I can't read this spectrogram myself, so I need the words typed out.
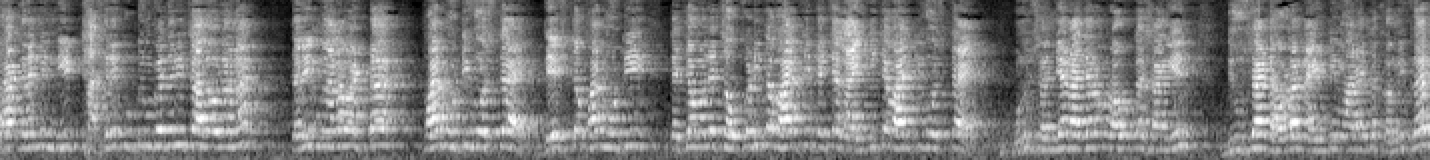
ठाकरेंनी नीट ठाकरे कुटुंब तरी चालवलं ना तरी मला वाटतं फार मोठी गोष्ट आहे. देश तर फार मोठी त्याच्यामध्ये चौकटीच्या बाहेरची त्याच्या लायकीच्या बाहेरची गोष्ट आहे. म्हणून संजय राजाराम राऊतला सांगेन दिवसा ढावला नाईन्टी मारायचं कमी कर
